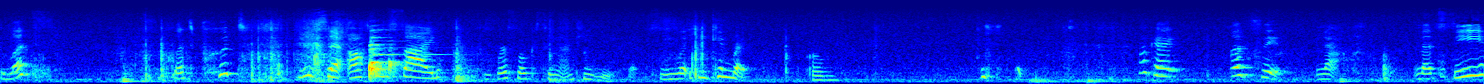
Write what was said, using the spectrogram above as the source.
So let's let's put this set off to the side because we're focusing on TV. Let's see what he can write. Um, Okay, let's see. Now, let's see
